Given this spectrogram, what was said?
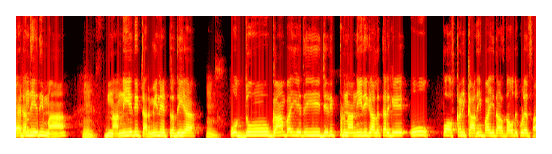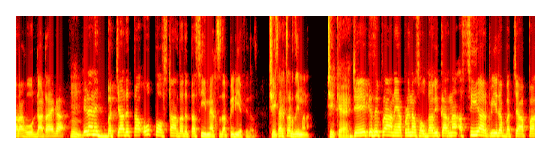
ਹੈਡਨ ਦੀ ਇਹਦੀ ਮਾਂ। ਨਾਨੀ ਇਹਦੀ ਟਰਮੀਨੇਟਰ ਦੀ ਆ। ਹੂੰ। ਉਦੋਂ ਗਾਂ ਬਾਈ ਇਹਦੀ ਜਿਹੜੀ ਪੜਨਾਨੀ ਦੀ ਗੱਲ ਕਰੀਏ ਉਹ ਪੌਫਕਣੀ ਕਾਦੀ ਬਾਈ ਦੱਸਦਾ? ਉਹਦੇ ਕੋਲੇ ਸਾਰਾ ਹੋਰ ਡਾਟਾ ਹੈਗਾ। ਜਿਹੜਾ ਇਹਨੇ ਬੱਚਾ ਦਿੱਤਾ ਉਹ ਪੌਪ ਸਟਾਰ ਦਾ ਦਿੱਤਾ ਸੀ ਮੈਕਸ ਦਾ ਪੀਡੀਐਫ ਦਾ। ਠੀਕ ਹੈ। ਸੈਕਟਰ ਦੀ ਮਨਾ। ਠੀਕ ਹੈ। ਜੇ ਕਿਸੇ ਭਰਾ ਨੇ ਆਪਣੇ ਨਾਲ ਸੌਦਾ ਵੀ ਕਰਨਾ 80000 ਰੁਪਏ ਦਾ ਬੱਚਾ ਆਪਾਂ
